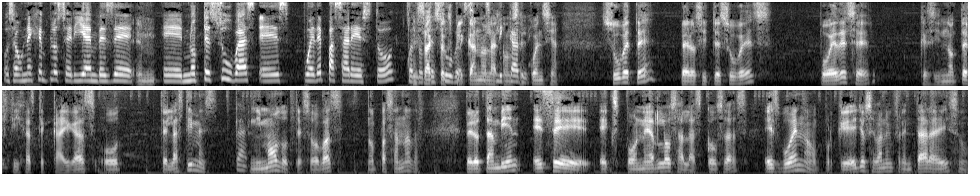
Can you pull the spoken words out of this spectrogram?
O sea, un ejemplo sería en vez de eh, no te subas, es puede pasar esto cuando Exacto, te subes. explicando la consecuencia. Súbete, pero si te subes, puede ser que si no te fijas te caigas o te lastimes. Claro. Ni modo, te sobas no pasa nada. Pero también ese exponerlos a las cosas es bueno, porque ellos se van a enfrentar a eso.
